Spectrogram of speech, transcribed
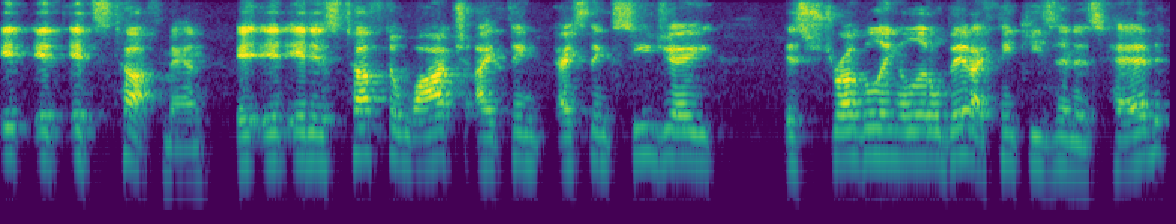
it, it it's tough, man. It, it it is tough to watch. I think I think CJ is struggling a little bit. I think he's in his head.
